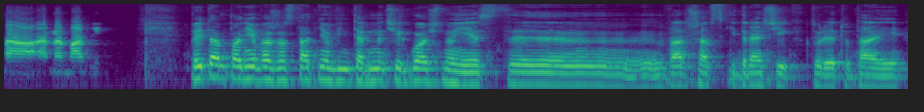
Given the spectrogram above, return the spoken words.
na MMA Pytam, ponieważ ostatnio w internecie głośno jest yy, warszawski dresik, który tutaj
